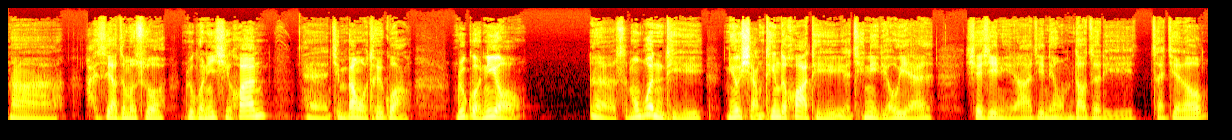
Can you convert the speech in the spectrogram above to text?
那还是要这么说。如果你喜欢，呃，请帮我推广。如果你有呃什么问题，你有想听的话题，也请你留言。谢谢你啊！今天我们到这里，再见喽。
